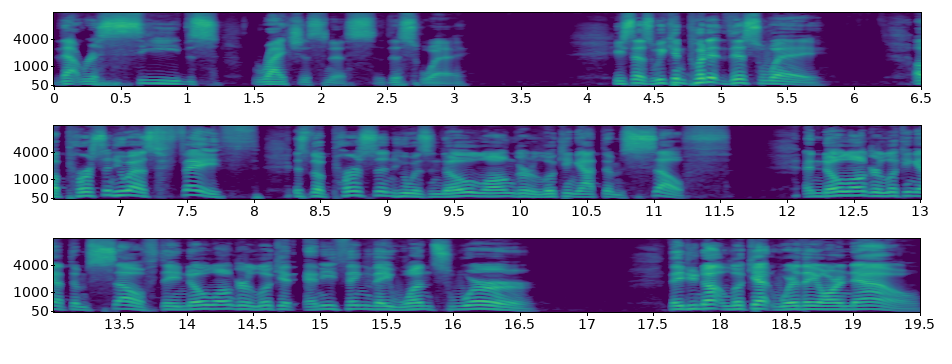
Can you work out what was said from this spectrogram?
that receives righteousness this way. He says, We can put it this way a person who has faith is the person who is no longer looking at themselves. And no longer looking at themselves, they no longer look at anything they once were. They do not look at where they are now.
